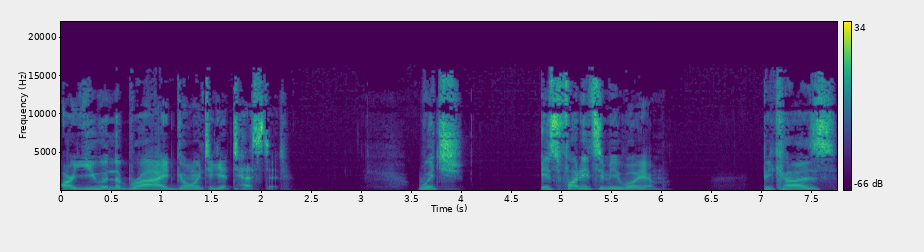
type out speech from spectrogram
Are you and the bride going to get tested? Which is funny to me, William, because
